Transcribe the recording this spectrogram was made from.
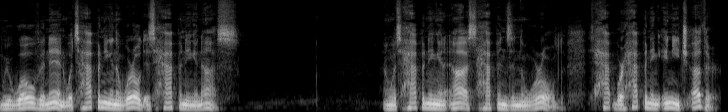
We're woven in. What's happening in the world is happening in us. And what's happening in us happens in the world. We're happening in each other.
